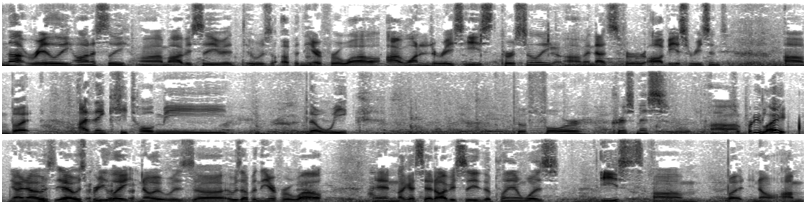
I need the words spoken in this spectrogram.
not really, honestly. Um, obviously, it, it was up in the air for a while. I wanted to race east personally, um, and that's for obvious reasons. Um, but I think he told me the week before Christmas. Um, so pretty late. Yeah, no, it was yeah, it was pretty late. You know, it was uh, it was up in the air for a while, and like I said, obviously the plan was east. Um, but you know, I'm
